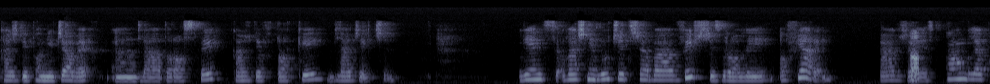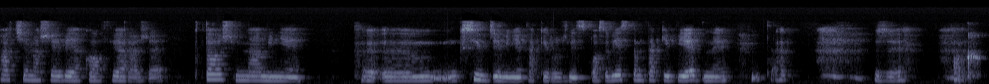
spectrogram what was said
Każdy poniedziałek e, dla dorosłych, każde wtorki dla dzieci. Więc właśnie ludzi trzeba wyjść z roli ofiary. Tak, że tak. jest ciągle patrzy na siebie jako ofiara, że ktoś na mnie krzywdzi mnie w taki różny sposób. Jestem taki biedny, tak, że... Tak.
